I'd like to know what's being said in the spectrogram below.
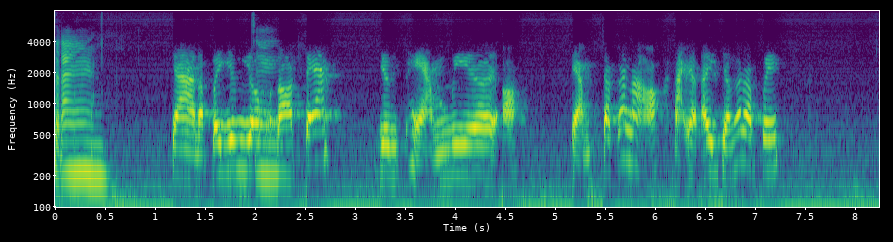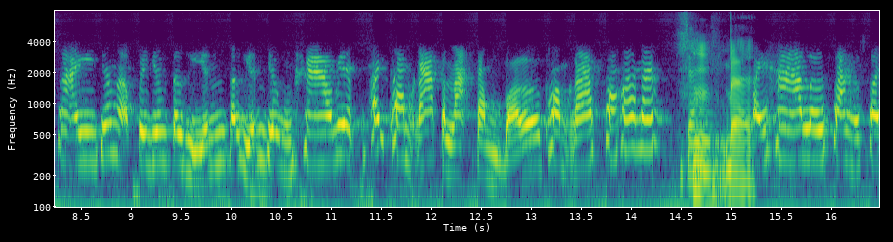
ស្រាចាដល់ពេលយើងយកមកដល់ផ្ទះយើងត្រាំវាអស់ត្រាំទឹកណាអស់ខ្សាច់អត់អីចឹងដល់ពេល ថ្ងៃអញ្ចឹងពេលយើងទៅរៀនទៅរៀនយើងមិនហាលវាហើយធម្មតាប្រឡាក់តែអំបិលធម្មតាសោះណាចាបាទហើយហាលលើសង្កសី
